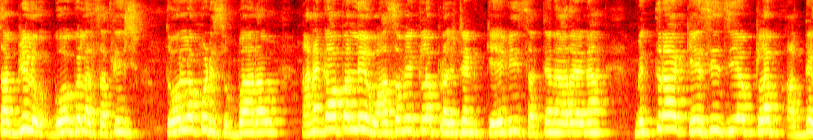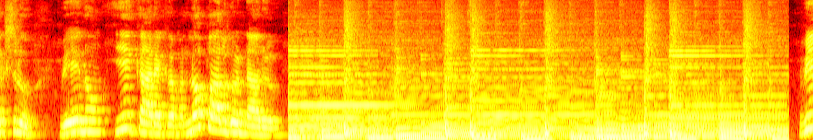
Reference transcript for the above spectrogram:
సభ్యులు Gokula Satish Tollapudi Subbarao Anakapalli Vasavi club president KV Satyanarayana Mitra KCGF club అధ్యక్షులు వేణు ఈ కార్యక్రమంలో పాల్గొన్నారు. V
